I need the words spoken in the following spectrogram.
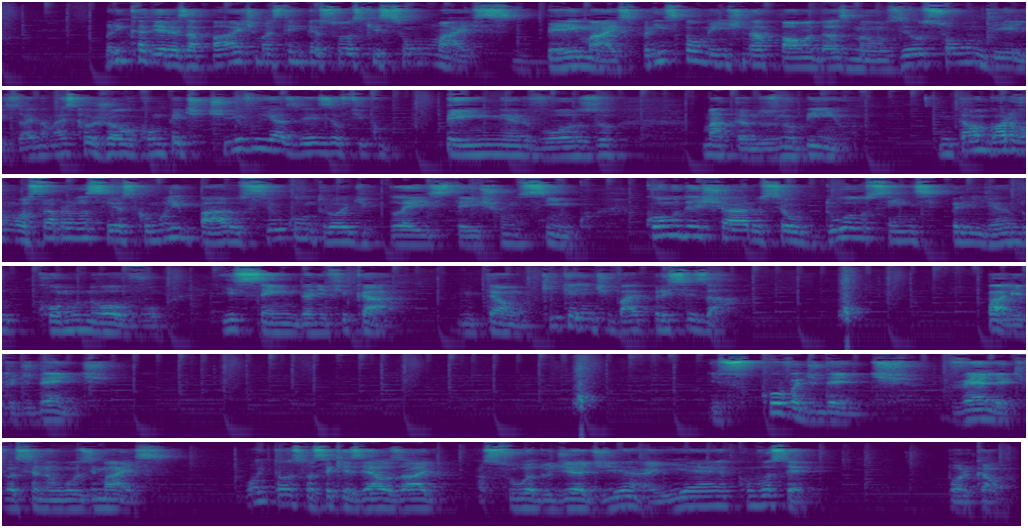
Brincadeiras à parte, mas tem pessoas que são mais, bem mais, principalmente na palma das mãos. Eu sou um deles, ainda mais que eu jogo competitivo e às vezes eu fico bem nervoso matando os nubinhos. Então agora eu vou mostrar para vocês como limpar o seu controle de PlayStation 5 como deixar o seu DualSense brilhando como novo e sem danificar. Então, o que, que a gente vai precisar? Palito de dente, escova de dente velha que você não use mais, ou então se você quiser usar a sua do dia a dia, aí é com você, porcão.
